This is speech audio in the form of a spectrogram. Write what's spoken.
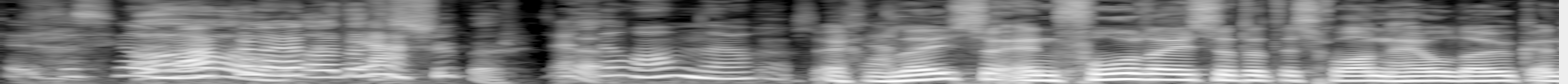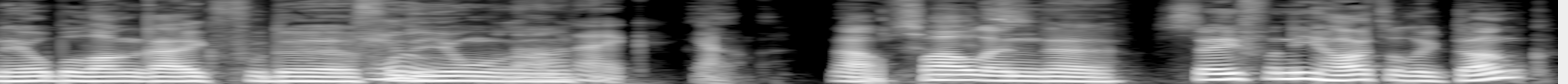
het, het is heel Oh, makkelijk. oh, dat ja, is super. het is echt Ja. heel handig. Dus echt Ja. lezen en voorlezen, dat is gewoon heel leuk en heel belangrijk voor de, voor de Heel jongeren. belangrijk. Ja. Nou. Paul en eh, Stefanie, hartelijk dank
